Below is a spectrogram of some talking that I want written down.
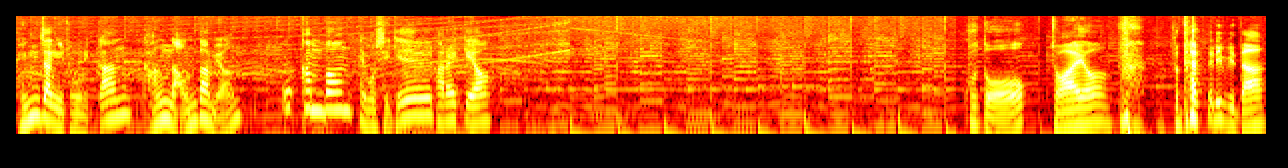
굉장히 좋으니까 강 나온다면 꼭 한번 해보시길 바랄게요. 구독, 좋아요 부탁드립니다.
